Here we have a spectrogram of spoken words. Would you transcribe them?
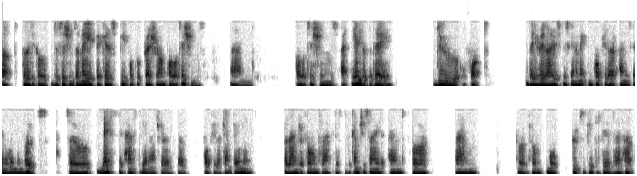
but political decisions are made because people put pressure on politicians. And politicians, at the end of the day, do what they realize is going to make them popular and is going to win them votes. So, yes, it has to be a matter of, popular campaigning for land reform, for access to the countryside, and for, um, for, for more groups of people to be able to have huts.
